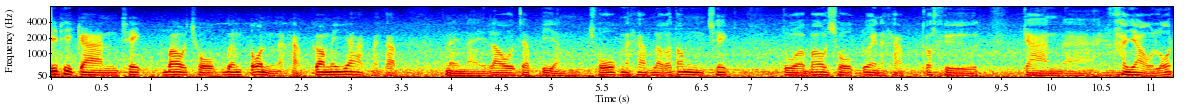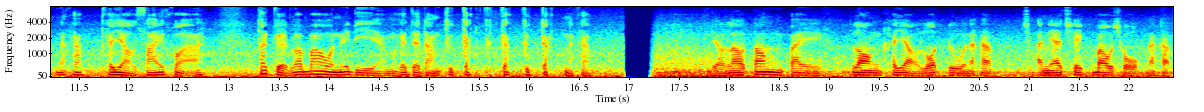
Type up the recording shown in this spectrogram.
วิธีการเช็คเบ้าโชคเบื้องต้นนะครับ ก็ไม่ยากนะครับไหนๆเราจะเปลี่ยนโชคนะครับ เราก็ต้องเช็คตัวเบ้าโชคด้วยนะครับ ก็คือการเขย่ารถนะครับเขย่าซ้ายขวา ถ้าเกิดว่าเบ้ามันไม่ดีมันก็จะดังกึกกักกึกกักกึกกักนะครับ เดี๋ยวเราต้องไปลองเขย่ารถดูนะครับ อันนี้เช็คเบ้าโชคนะครับ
